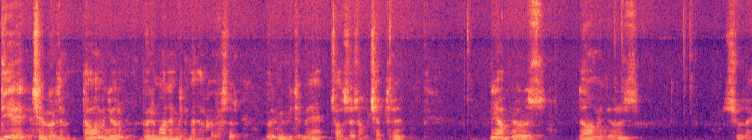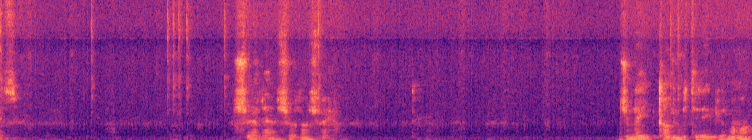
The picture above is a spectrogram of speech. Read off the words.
Diye çevirdim. Devam ediyorum. Bölüm halen bitmedi arkadaşlar. Bölümü bitirmeye çalışacağım. Chapter'ı. Ne yapıyoruz? Devam ediyoruz. Şuradayız. Şöyle, şuradan şuraya. Cümleyi tam bitireyim diyorum ama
